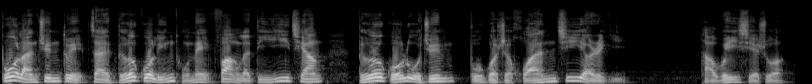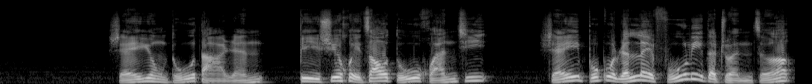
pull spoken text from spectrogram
波兰军队在德国领土内放了第一枪，德国陆军不过是还击而已。他威胁说：“谁用毒打人，必须会遭毒还击；谁不顾人类福利的准则，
